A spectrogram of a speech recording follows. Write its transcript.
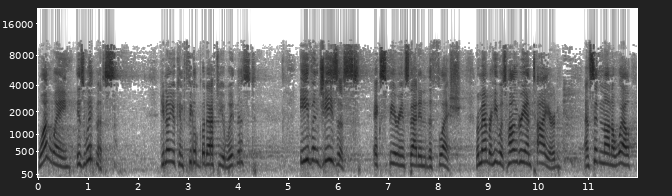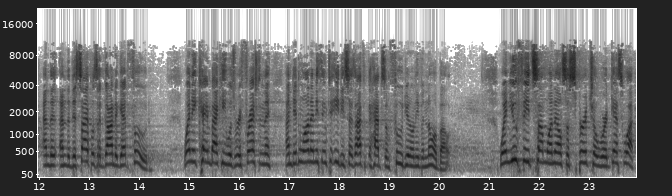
One way is witness. You know you can feel good after you witnessed? Even Jesus experienced that in the flesh. Remember, he was hungry and tired and sitting on a well and the, and the disciples had gone to get food. When he came back, he was refreshed and, they, and didn't want anything to eat. He says, I've had some food you don't even know about. When you feed someone else a spiritual word, guess what?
